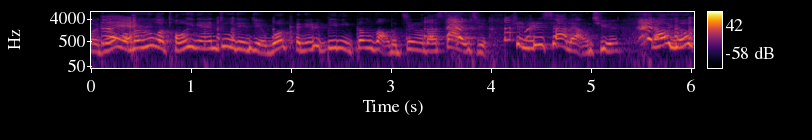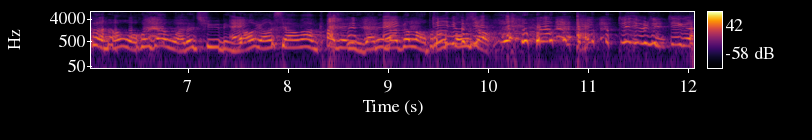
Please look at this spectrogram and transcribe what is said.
我觉得我们如果同一年住进去，我肯定是比你更早的进入到下一区，甚至是下两区，然后有可能我会在我的区域里遥遥相望，看见你在那边跟老头分手。这就是这个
